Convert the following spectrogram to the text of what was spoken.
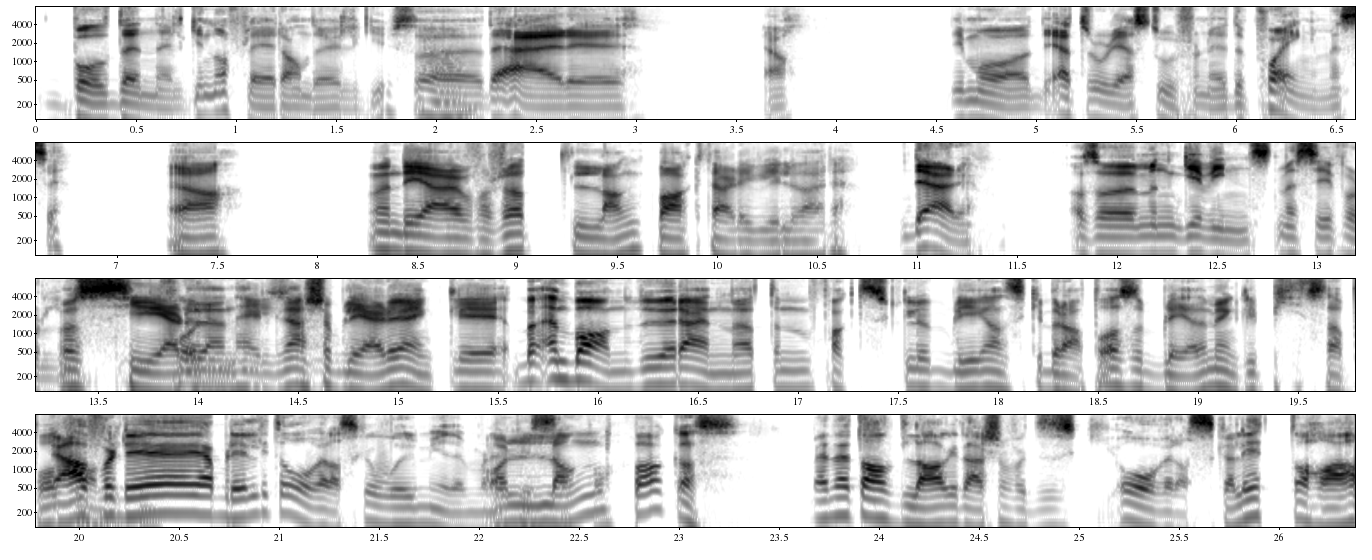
både denne helgen og flere andre helger, så Ja. det er eh, Ja. De må, jeg tror de er storfornøyde poengmessig. Ja. Men de er jo fortsatt langt bak der de vil være. Det er de. Altså, men gevinstmessig i forhold Og ser du den helgen her, så blir det jo egentlig en bane du regner med at de faktisk skulle bli ganske bra på, og så ble de egentlig pissa på. Ja, for det, jeg ble litt overraska hvor mye de ble pissa på. langt bak, ass. Men et annet lag der som faktisk overraska litt, og har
